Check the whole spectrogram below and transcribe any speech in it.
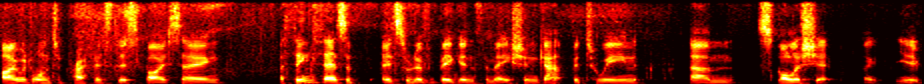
I would want to preface this by saying I think there's a, a sort of big information gap between um, scholarship, like you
